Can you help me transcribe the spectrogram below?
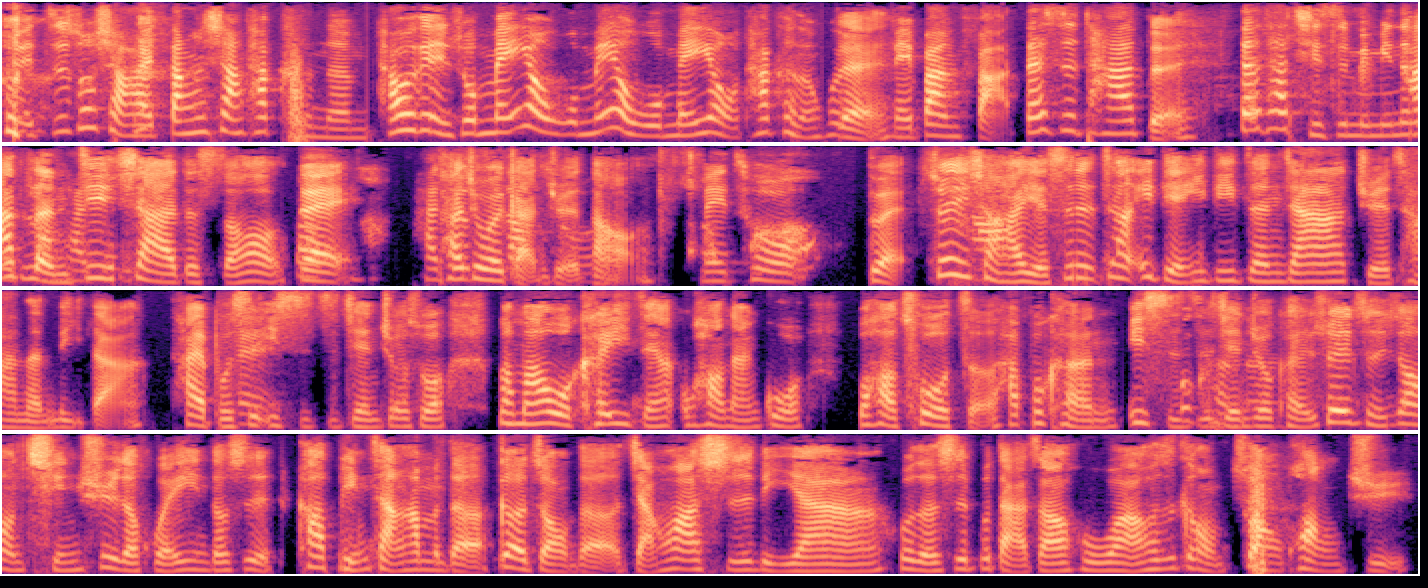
对，只是说小孩当下他可能他会跟你说没有我没有我没有，他可能会没办法，但是他对，但他其实明明那个他冷静下来的时候，对，他就，他就会感觉到，没错。对，所以小孩也是这样一点一滴增加觉察能力的啊，他也不是一时之间就说妈妈我可以怎样，我好难过，我好挫折，他不可能一时之间就可以，所以这种情绪的回应都是靠平常他们的各种的讲话失礼啊，或者是不打招呼啊，或是各种状况剧、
